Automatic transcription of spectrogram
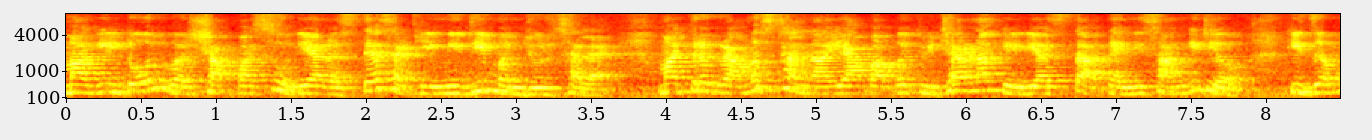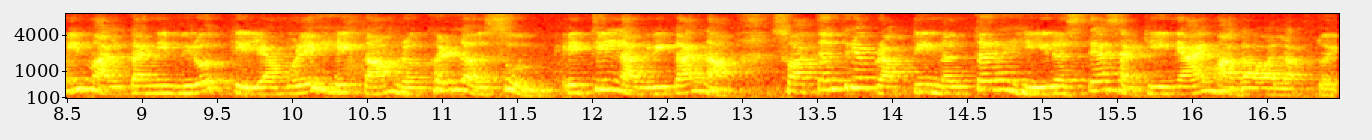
मागील दोन वर्षापासून या रस्त्यासाठी निधी मंजूर झालाय. मात्र ग्रामस्थांना याबाबत विचारणा केली असता त्यांनी सांगितलं की जमीन मालकांनी विरोध केल्यामुळे हे काम रखडलं असून येथील नागरिकांना स्वातंत्र्य प्राप्तीनंतरही रस्त्यासाठी न्याय मागावा लागतोय.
